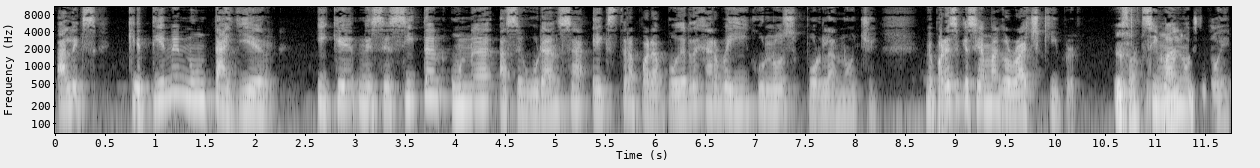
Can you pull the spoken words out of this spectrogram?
Alex, que tienen un taller y que necesitan una aseguranza extra para poder dejar vehículos por la noche. Me parece que se llama Garage Keeper. Exacto. Si mal no estoy.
